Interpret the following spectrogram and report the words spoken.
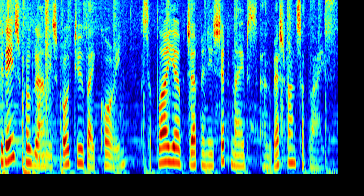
Today's program is brought to you by Korin, a supplier of Japanese chef knives and restaurant supplies.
